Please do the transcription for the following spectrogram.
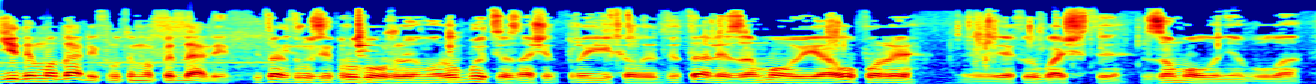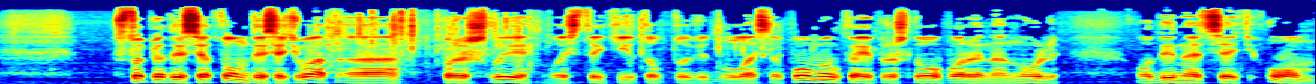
їдемо далі, крутимо педалі. І так, друзі, продовжуємо робити. Значить, приїхали деталі, замовив я опори. Е, Як ви бачите, замовлення було 150 Ом, 10 Вт, а прийшли ось такі. Тобто відбулася помилка і прийшли опори на 0,11 Ом.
